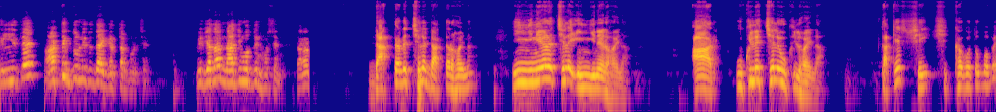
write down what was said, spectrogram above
দিল্লিতে আর্থিক দুর্নীতির দায় গ্রেপ্তার করেছে। পীরজাদা নাজিম উদ্দিন হোসেন। তারা ডাক্তারের ছেলে ডাক্তার হয় না ইঞ্জিনিয়ারের ছেলে ইঞ্জিনিয়ার হয় না আর উকিলের ছেলে উকিল হয় না। তাকে সেই শিক্ষাগতভাবে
